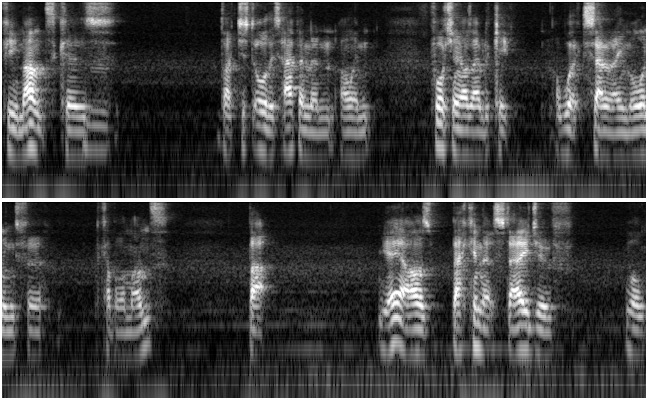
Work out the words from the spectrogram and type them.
few months because mm. like just all this happened and I went. Fortunately, I was able to keep. I worked Saturday mornings for a couple of months, but yeah, I was back in that stage of well,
